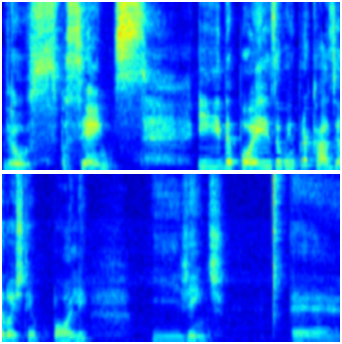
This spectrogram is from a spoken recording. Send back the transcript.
ver os pacientes. E depois eu venho pra casa e à noite tem o poli. E, gente, é...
